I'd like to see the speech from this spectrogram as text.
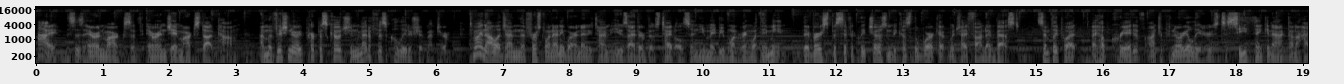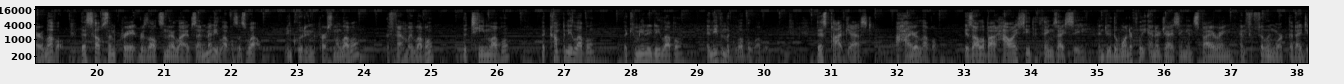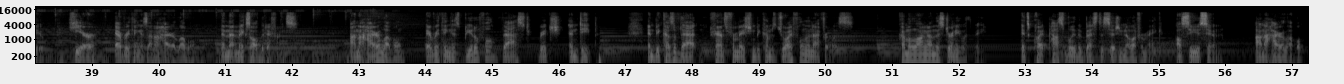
Hi, this is Aaron Marx of aaronjmarx.com. I'm a visionary purpose coach and metaphysical leadership mentor. To my knowledge, I'm the first one anywhere and anytime to use either of those titles, and you may be wondering what they mean. They're very specifically chosen because of the work at which I found I'm best. Simply put, I help creative entrepreneurial leaders to see, think, and act on a higher level. This helps them create results in their lives on many levels as well, including the personal level, the family level, the team level, the company level, the community level, and even the global level. This podcast, A Higher Level, is all about how I see the things I see and do the wonderfully energizing, inspiring, and fulfilling work that I do. Here, everything is on a higher level, and that makes all the difference. On a higher level, everything is beautiful, vast, rich, and deep. And because of that, transformation becomes joyful and effortless. Come along on this journey with me. It's quite possibly the best decision you'll ever make. I'll see you soon on a higher level.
